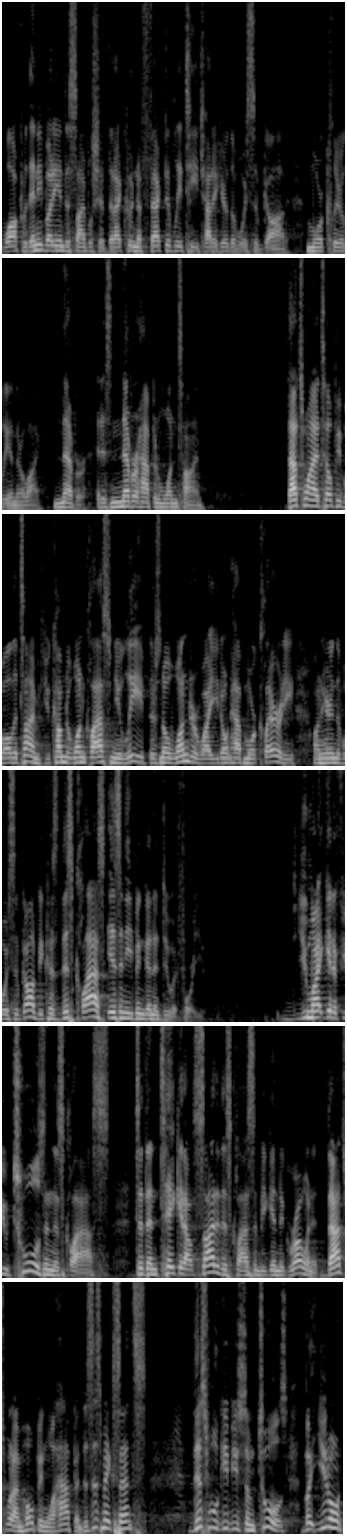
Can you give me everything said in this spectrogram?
walked with anybody in discipleship that I couldn't effectively teach how to hear the voice of God more clearly in their life. Never. It has never happened one time. That's why I tell people all the time if you come to one class and you leave, there's no wonder why you don't have more clarity on hearing the voice of God because this class isn't even going to do it for you. You might get a few tools in this class to then take it outside of this class and begin to grow in it. That's what I'm hoping will happen. Does this make sense? This will give you some tools, but you don't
